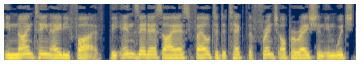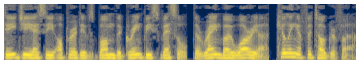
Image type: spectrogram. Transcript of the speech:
In 1985, the NZSIS failed to detect the French operation in which DGSE operatives bombed the Greenpeace vessel, the Rainbow Warrior, killing a photographer.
